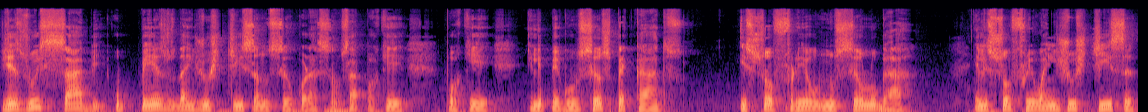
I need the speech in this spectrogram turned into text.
Jesus sabe o peso da injustiça no seu coração. Sabe por quê? Porque ele pegou os seus pecados e sofreu no seu lugar. Ele sofreu a injustiça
